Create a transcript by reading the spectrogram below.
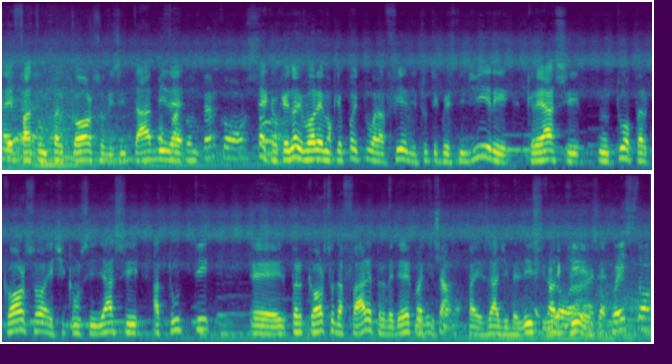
Hai fatto un percorso visitabile. Ho fatto un percorso. Ecco che noi vorremmo che poi tu alla fine di tutti questi giri creassi un tuo percorso e ci consigliassi a tutti eh, il percorso da fare per vedere questi diciamo, paesaggi bellissimi, ecco, allora, chiese. Ecco, questo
